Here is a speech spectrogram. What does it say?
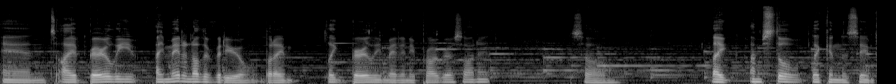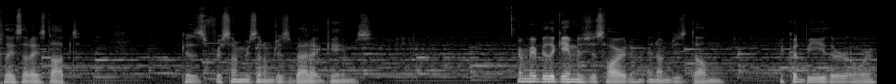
And I barely, I made another video, but I like barely made any progress on it. So, like, I'm still like in the same place that I stopped. Because for some reason I'm just bad at games. Or maybe the game is just hard and I'm just dumb. It could be either or.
